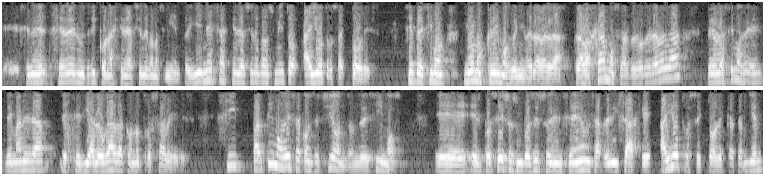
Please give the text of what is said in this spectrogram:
eh, se, se, debe nutrir con la generación de conocimiento. Y en esa generación de conocimiento hay otros actores. Siempre decimos, no nos creemos dueños de la verdad. Trabajamos alrededor de la verdad, pero lo hacemos de, de manera este, dialogada con otros saberes. Si partimos de esa concepción donde decimos, eh, el proceso es un proceso de enseñanza-aprendizaje, hay otros sectores que también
